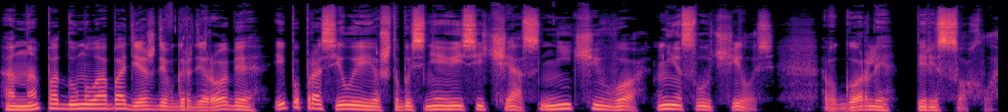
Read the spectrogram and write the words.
она подумала об одежде в гардеробе и попросила ее, чтобы с нею и сейчас ничего не случилось. В горле пересохло.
